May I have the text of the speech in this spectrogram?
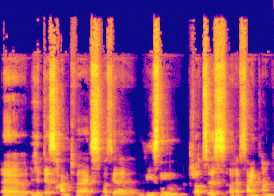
äh, des Handwerks, was ja ein Riesenklotz ist oder sein kann,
